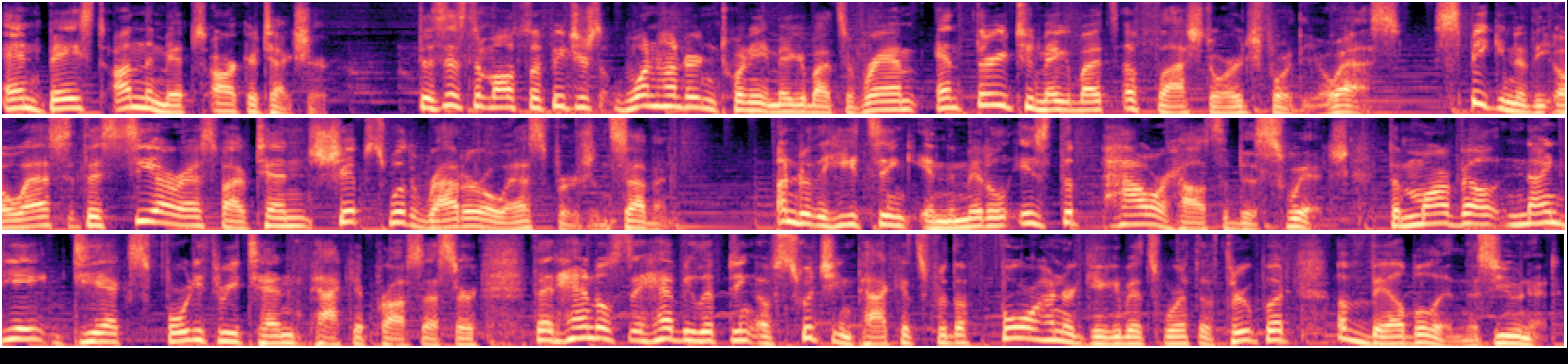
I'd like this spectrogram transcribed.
and based on the MIPS architecture. The system also features 128 megabytes of RAM and 32 megabytes of flash storage for the OS. Speaking of the OS, the CRS 510 ships with Router OS version 7. Under the heatsink in the middle is the powerhouse of this switch, the Marvell 98DX4310 packet processor that handles the heavy lifting of switching packets for the 400 gigabits worth of throughput available in this unit.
